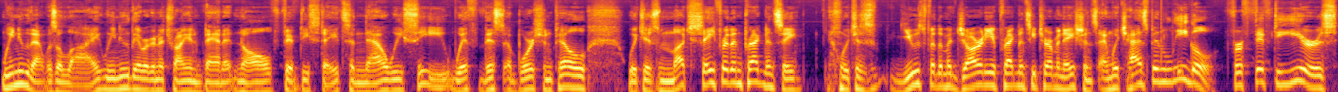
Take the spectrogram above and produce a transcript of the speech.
We knew that was a lie. We knew they were going to try and ban it in all 50 states. And now we see with this abortion pill, which is much safer than pregnancy, which is used for the majority of pregnancy terminations and which has been legal for 50 years,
